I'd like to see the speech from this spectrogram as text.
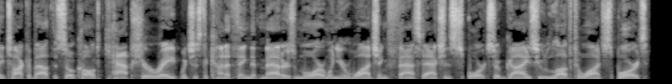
They talk about the so called capture rate, which is the kind of thing that matters more when you're watching fast action sports. So, guys who love to watch sports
